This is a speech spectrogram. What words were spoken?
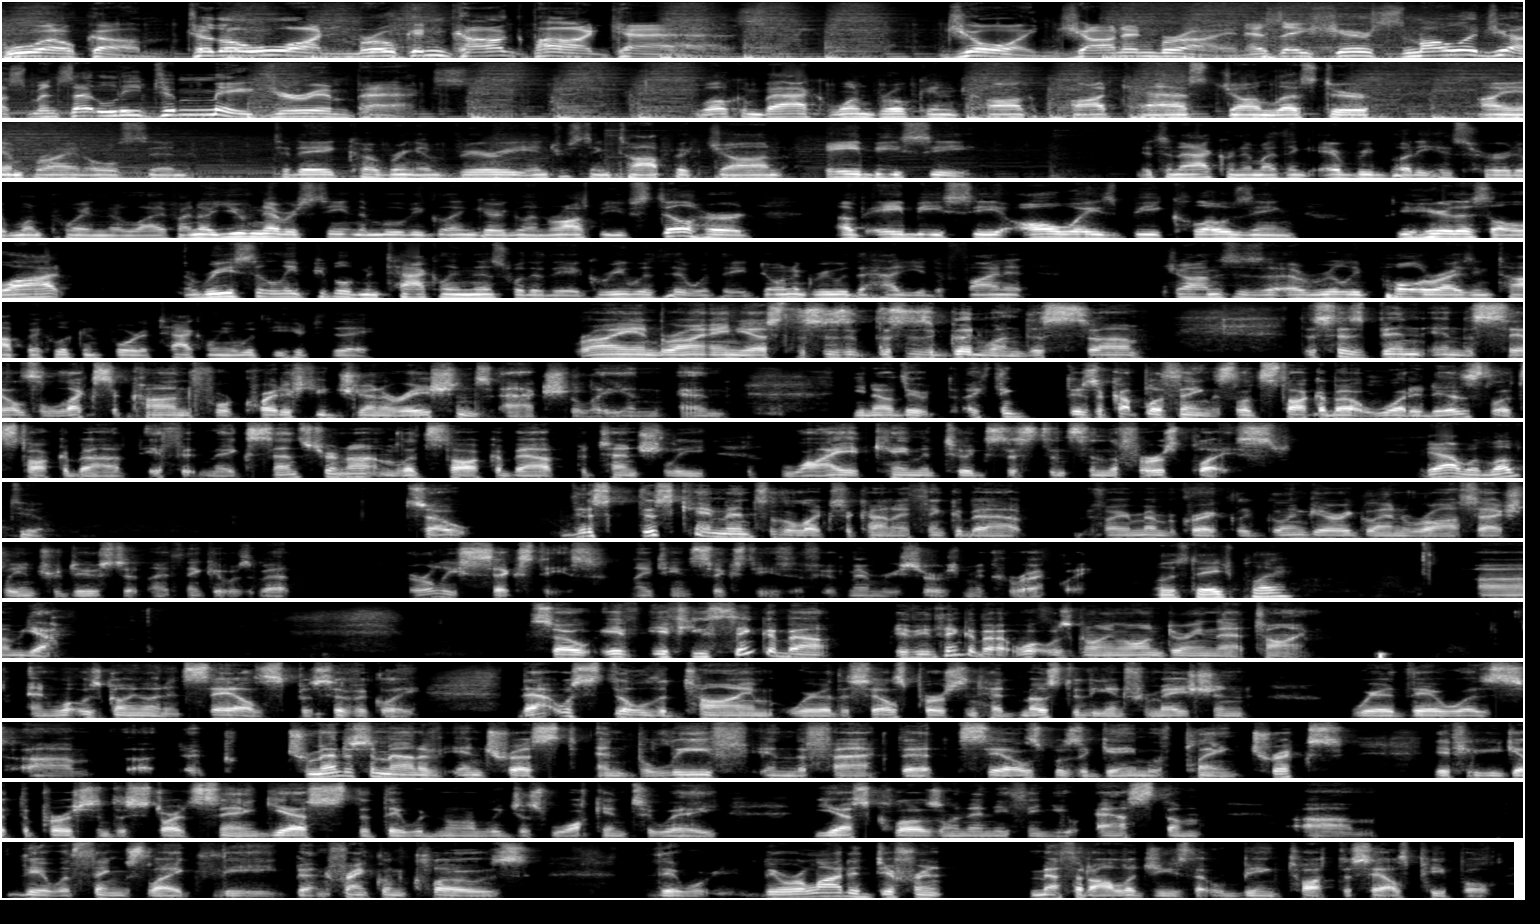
Welcome to the One Broken Cog Podcast. Join John and Brian as they share small adjustments that lead to major impacts. Welcome back, One Broken Cog Podcast. John Lester. I am Brian Olson. Today, covering a very interesting topic, John ABC. It's an acronym I think everybody has heard at one point in their life. I know you've never seen the movie Glengarry Glen Ross, but you've still heard of ABC, always be closing. You hear this a lot. Recently, people have been tackling this, whether they agree with it, whether they don't agree with it. How do you define it? John, this is a really polarizing topic. Looking forward to tackling it with you here today. Ryan, Brian, yes, this is a, this is a good one. This um, this has been in the sales lexicon for quite a few generations, actually, and and you know, there, I think there's a couple of things. Let's talk about what it is. Let's talk about if it makes sense or not, and let's talk about potentially why it came into existence in the first place. Yeah, I would love to. So this this came into the lexicon. I think about, if I remember correctly, Glengarry Glen Ross actually introduced it. I think it was about early '60s, 1960s, if memory serves me correctly. Well, the stage play. Um, yeah, so if, if you think about if you think about what was going on during that time and what was going on in sales specifically, that was still the time where the salesperson had most of the information, where there was um, a, tremendous amount of interest and belief in the fact that sales was a game of playing tricks. If you could get the person to start saying yes, that they would normally just walk into a yes clause on anything you asked them. Um, there were things like the Ben Franklin close. There were there were a lot of different methodologies that were being taught to salespeople.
